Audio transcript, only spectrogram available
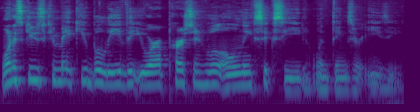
One excuse can make you believe that you are a person who will only succeed when things are easy.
